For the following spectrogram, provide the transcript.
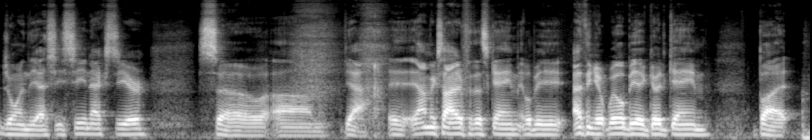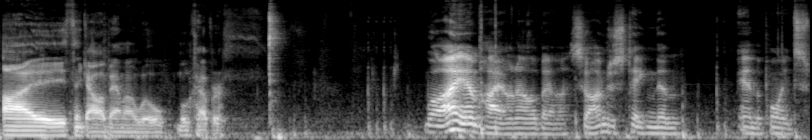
join the SEC next year. So um, yeah, i I'm excited for this game. It'll be, I think it will be a good game, but I think Alabama will will cover. Well, I am high on Alabama, so I'm just taking them and the points.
